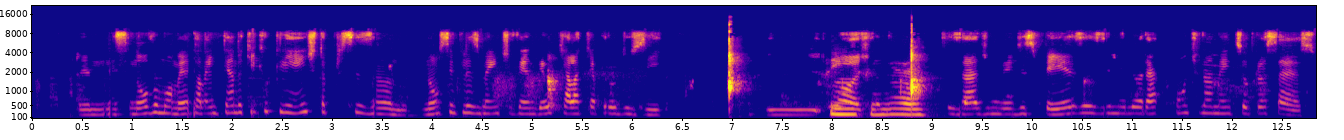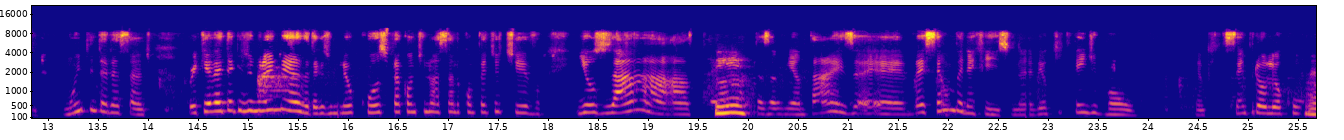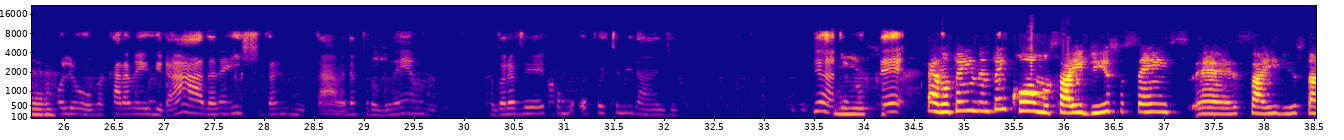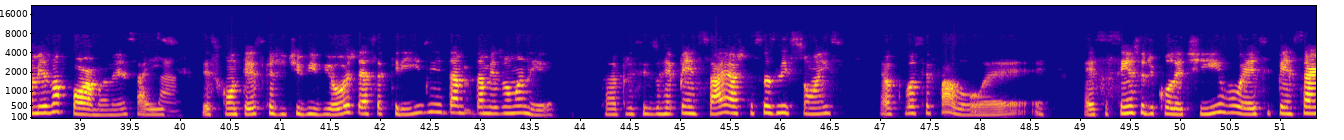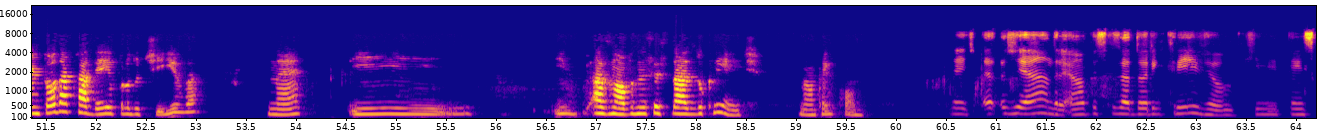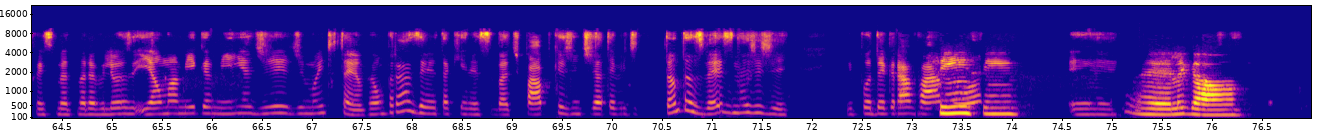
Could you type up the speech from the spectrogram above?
né, nesse novo momento, ela entenda o que, que o cliente está precisando. Não simplesmente vender o que ela quer produzir e, sim, lógico, sim, é. precisar diminuir despesas e melhorar continuamente o seu processo. Muito interessante. Porque vai ter que diminuir mesmo, vai ter que diminuir o custo para continuar sendo competitivo. E usar as ferramentas ambientais é, vai ser um benefício, né? Ver o que, que tem de bom. Né? O que sempre olhou com é. olhou a cara meio virada, né? Ixi, vai me multar, vai dar problema. Agora ver como oportunidade. É... é, não tem, não tem como sair disso sem é, sair disso da mesma forma, né? Sair tá. desse contexto que a gente vive hoje, dessa crise, da, da mesma maneira. Então é preciso repensar, e acho que essas lições é o que você falou, é, é esse senso de coletivo, é esse pensar em toda a cadeia produtiva, né? E, e as novas necessidades do cliente. Não tem como. Gente, a Geandra é uma pesquisadora incrível, que tem esse conhecimento maravilhoso e é uma amiga minha de, de muito tempo. É um prazer estar aqui nesse bate-papo que a gente já teve de tantas vezes, né, Gigi? E poder gravar. Sim, agora. sim. É... é, legal.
